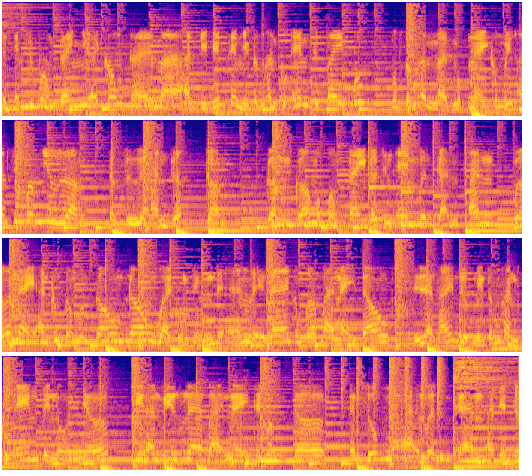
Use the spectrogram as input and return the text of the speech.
ôm em trong vòng tay như lại không thể mà Anh chỉ biết xem những tấm hình của em trên Facebook. Một tấm hình mà một ngày không biết anh xem bao nhiêu lần. Thật sự là anh rất cần Cần có một vòng tay đó chính em bên cạnh anh. Vớ này anh không cần một câu đâu, Và cũng chẳng để lẽ ra, không có bài này đâu. Chỉ là thấy được những tấm hình của em thì nỗi nhớ khi anh viết ra bài này thấy bận thơ cảm xúc mà anh và tình cảm anh dành cho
